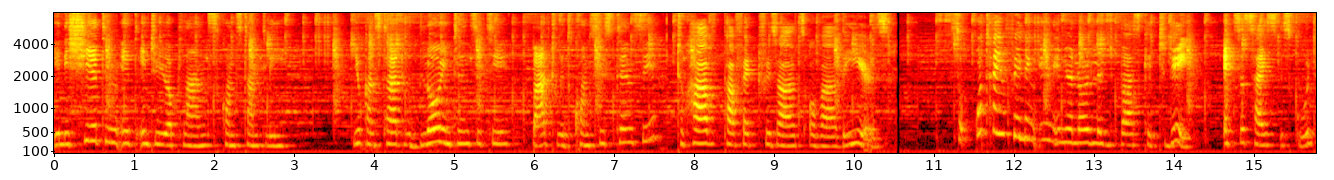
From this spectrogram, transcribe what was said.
initiating it into your plans constantly. You can start with low intensity but with consistency to have perfect results over the years. So, what are you filling in in your knowledge basket today? Exercise is good,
